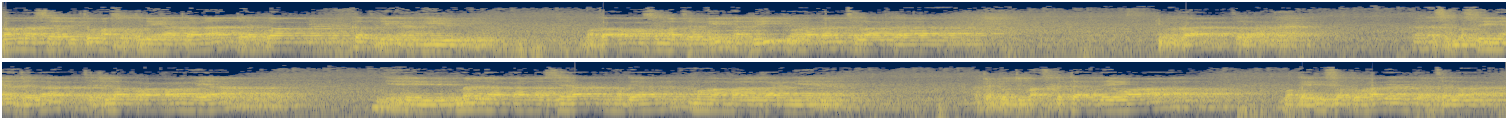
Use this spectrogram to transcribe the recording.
namun nasihat itu masuk telinga kanan dan buang ke telinga kiri maka orang semacam ini Nabi doakan celaka. Doakan celaka. Karena semestinya adalah jadilah orang-orang yang mendengarkan nasihat kemudian mengamalkannya. Adapun cuma sekedar lewat maka ini satu hal yang tercela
